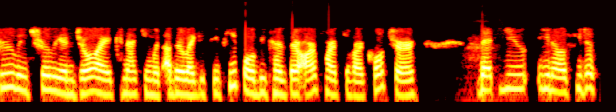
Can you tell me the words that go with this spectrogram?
truly, truly enjoy connecting with other legacy people because there are parts of our culture that you, you know, if you just,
